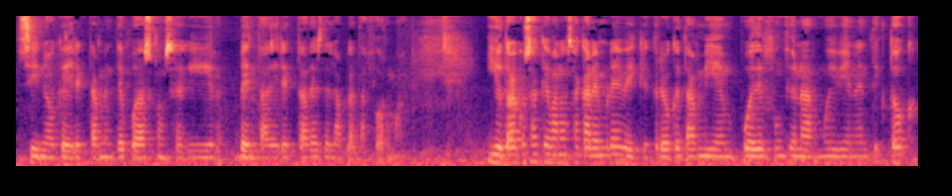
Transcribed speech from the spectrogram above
sino que directamente puedas conseguir venta directa desde la plataforma. Y otra cosa que van a sacar en breve y que creo que también puede funcionar muy bien en TikTok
